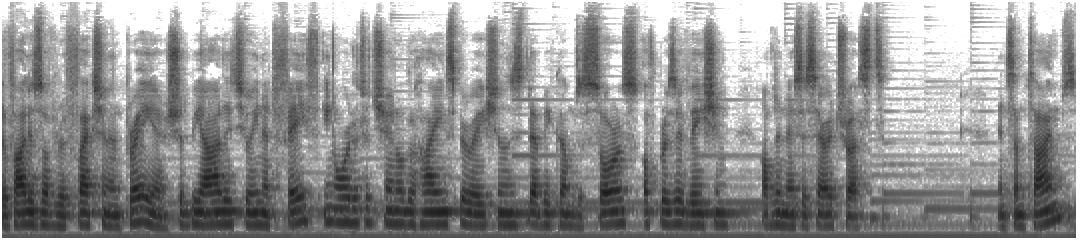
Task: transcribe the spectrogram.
The values of reflection and prayer should be added to innate faith in order to channel the high inspirations that become the source of preservation of the necessary trust. And sometimes,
